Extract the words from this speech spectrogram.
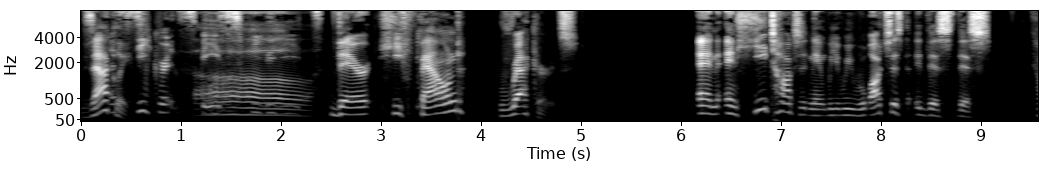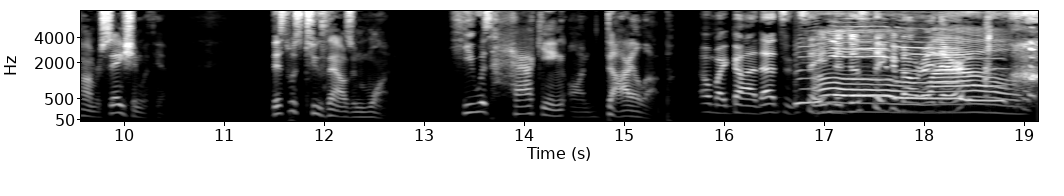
Exactly. A secret space Oh. fleet. there he found records and and he talks and we we watched this this this conversation with him this was 2001 he was hacking on dial up Oh my God, that's insane to just think about right wow. there.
